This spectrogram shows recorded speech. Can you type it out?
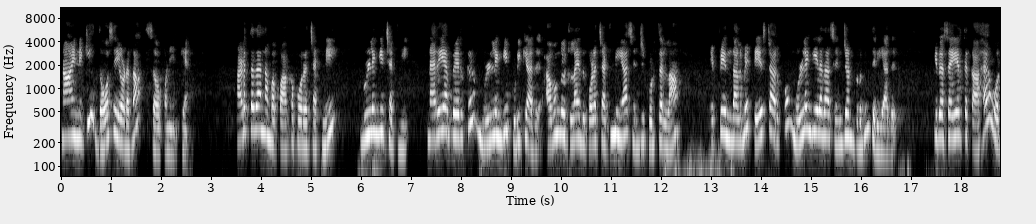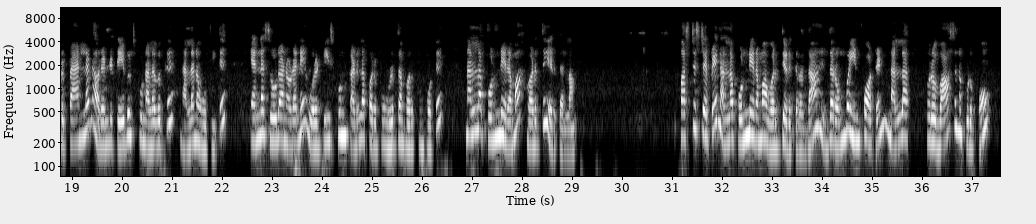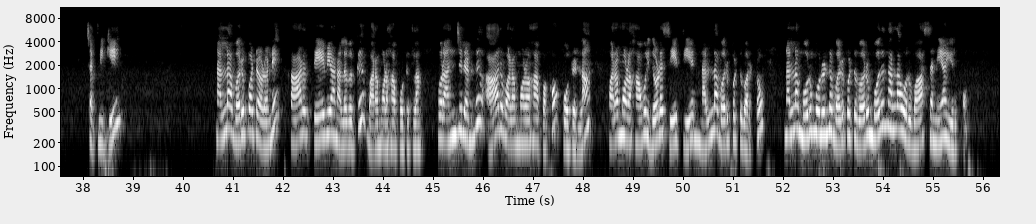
நான் இன்னைக்கு தோசையோட தான் சர்வ் பண்ணியிருக்கேன். அடுத்ததாக நம்ம பார்க்க போகிற சட்னி முள்ளங்கி சட்னி. நிறைய பேருக்கு முள்ளங்கி பிடிக்காது. அவங்களுக்கெல்லாம் இது போல் சட்னியாக செஞ்சு கொடுத்துடலாம். எப்படி இருந்தாலுமே டேஸ்ட்டாக இருக்கும். முள்ளங்கியில் தான் செஞ்சோன்றதும் தெரியாது. இதை செய்யறதுக்காக ஒரு பேனில் நான் ரெண்டு டேபிள் ஸ்பூன் அளவுக்கு நல்லெண்ணெய் ஊற்றிட்டு எண்ணெய் சூடான உடனே ஒரு டீஸ்பூன் கடலைப்பருப்பும் உளுத்தம் பருப்பும் போட்டு நல்லா பொன்னிறமாக வறுத்து எடுத்துடலாம். ஃபஸ்ட்டு ஸ்டெப்பே நல்லா பொன்னிறமாக வறுத்து எடுக்கிறது தான் இதை ரொம்ப இம்பார்ட்டண்ட் நல்லா ஒரு வாசனை கொடுக்கும் சட்னிக்கு. நல்லா வறுப்பட்ட உடனே காரம் தேவையான அளவுக்கு வரமிளகா போட்டுக்கலாம். ஒரு அஞ்சுலேருந்து ஆறு வரமிளகா பக்கம் போட்டுடலாம். வரமிளகாவும் இதோட சேர்த்தியே நல்லா வறுபட்டு வரட்டும். நல்லா மொறு மொறுன்னு வறுபட்டு வரும்போது நல்லா ஒரு வாசனையாக இருக்கும்.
